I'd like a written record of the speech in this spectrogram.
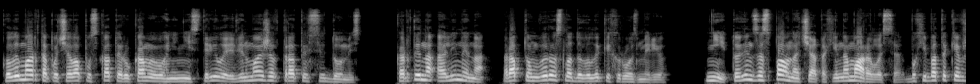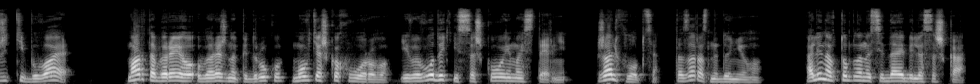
Коли Марта почала пускати руками вогняні стріли, він майже втратив свідомість. Картина Алінина раптом виросла до великих розмірів. Ні, то він заспав на чатах і намарилося, бо хіба таке в житті буває? Марта бере його обережно під руку, мов тяжкохворого, і виводить із Сашкової майстерні. Жаль хлопця, та зараз не до нього. Аліна втомлено сідає біля Сашка.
